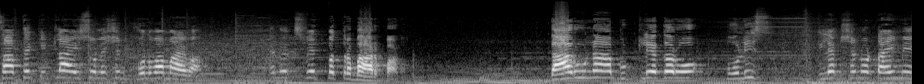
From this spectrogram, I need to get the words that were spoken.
સાથે કેટલા આઇસોલેશન ખોલવામાં આવ્યા? એનો એક શ્વેતપત્ર બહાર પાડો. દારૂના બુટલેગરો પોલીસ ઇલેક્શનો ટાઈમે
